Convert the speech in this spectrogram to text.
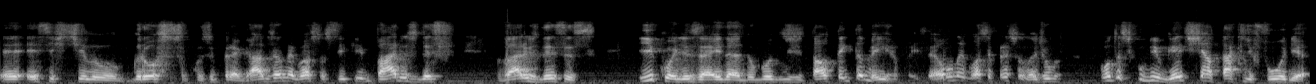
esse estilo grosso com os empregados é um negócio assim que vários desses, vários desses ícones aí da, do mundo digital tem também, rapaz. É um negócio impressionante. Conta-se que o Bill Gates tinha ataque de fúria.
